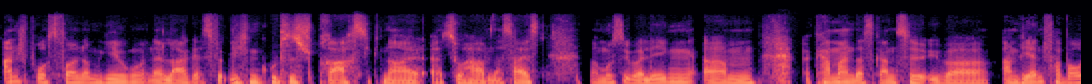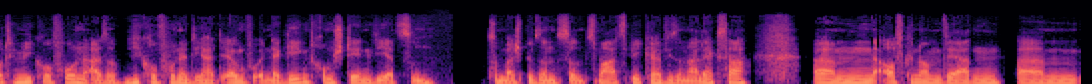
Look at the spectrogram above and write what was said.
anspruchsvollen Umgebungen in der Lage ist, wirklich ein gutes Sprachsignal äh, zu haben. Das heißt, man muss überlegen, ähm, kann man das Ganze über ambient verbaute Mikrofone, also Mikrofone, die halt irgendwo in der Gegend rumstehen, wie jetzt ein, zum Beispiel so ein, so ein Smart Speaker wie so ein Alexa, ähm, aufgenommen werden. Ähm,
